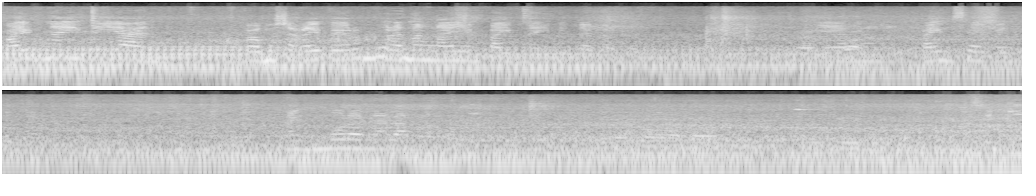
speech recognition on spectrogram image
590 yan. Baka masya kayo, pero mura na nga yung 590 talaga. Kaya 570 na. Nagmura na lang ako. Ano po, ano? Sige.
